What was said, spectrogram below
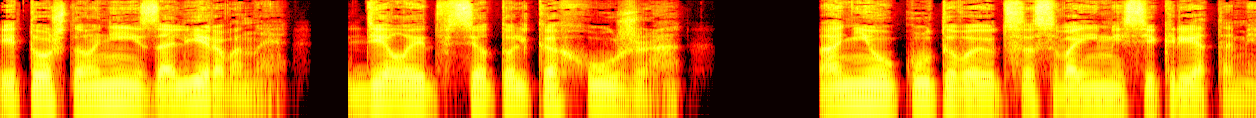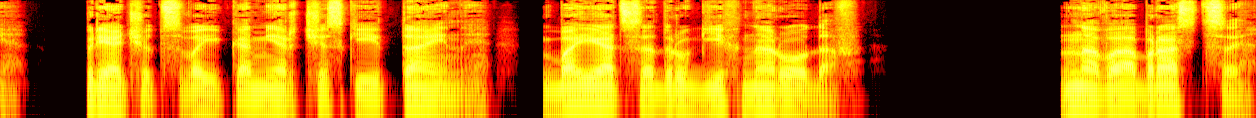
И то, что они изолированы, делает все только хуже. Они укутываются своими секретами, прячут свои коммерческие тайны, боятся других народов. Новообразцы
